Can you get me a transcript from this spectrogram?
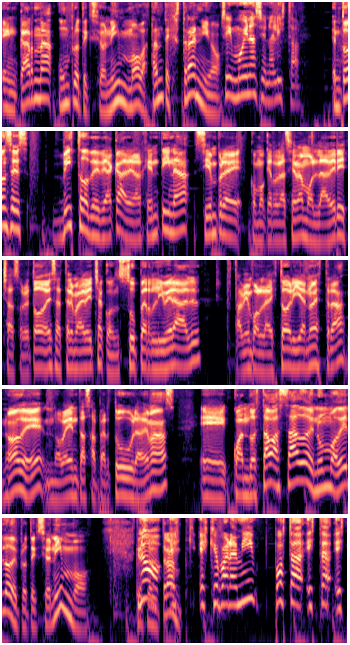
encarna un proteccionismo bastante extraño. Sí, muy nacionalista. Entonces, visto desde acá, de la Argentina, siempre como que relacionamos la derecha, sobre todo esa extrema derecha, con súper liberal, también por la historia nuestra, ¿no? De noventas, apertura, además, eh, cuando está basado en un modelo de proteccionismo, que es no, el Trump. Es, es que para mí, posta, esta, es-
